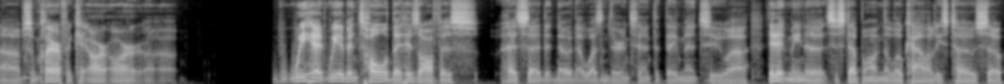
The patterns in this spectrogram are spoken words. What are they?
uh, some clarification. Or, or uh, we had we had been told that his office had said that no, that wasn't their intent. That they meant to uh, they didn't mean to, to step on the locality's toes. So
